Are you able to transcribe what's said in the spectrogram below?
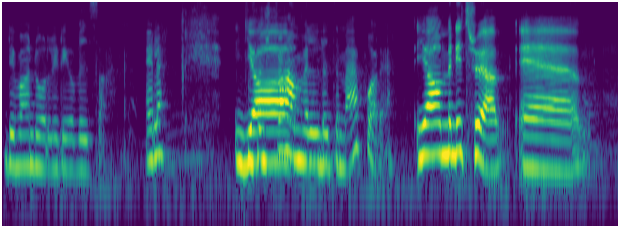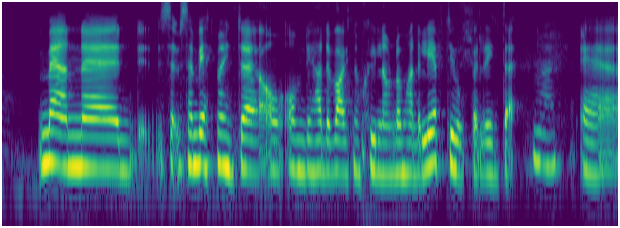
det var en dålig idé att visa. Eller? Ja. Först var han väl lite med på det. Ja, men det tror jag. Eh, men eh, sen, sen vet man ju inte om, om det hade varit någon skillnad om de hade levt ihop eller inte. Eh,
